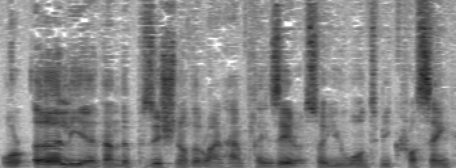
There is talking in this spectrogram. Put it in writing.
or earlier than the position of the right hand plane zero. So you want to be crossing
